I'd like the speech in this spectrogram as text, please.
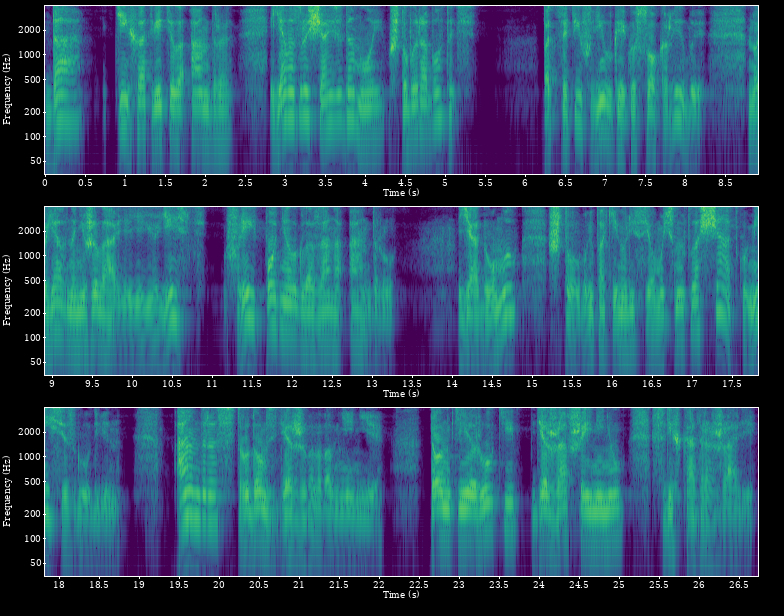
«Да», — тихо ответила Андра, — «я возвращаюсь домой, чтобы работать». Подцепив вилкой кусок рыбы, но явно не желая ее есть, Фрей поднял глаза на Андру. «Я думал, что вы покинули съемочную площадку, миссис Гудвин». Андра с трудом сдерживала волнение. Тонкие руки, державшие меню, слегка дрожали.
